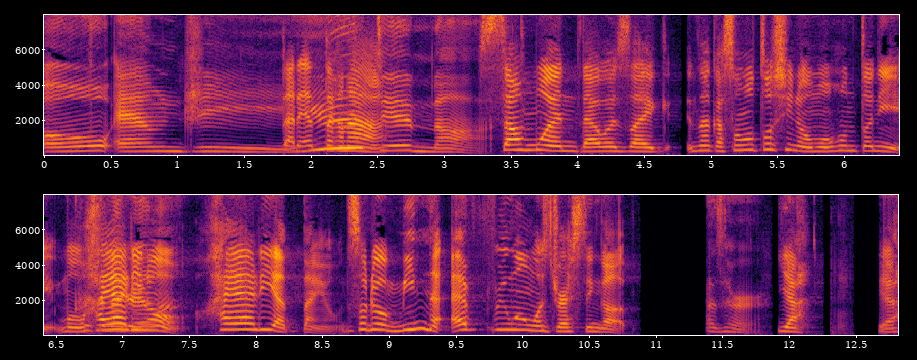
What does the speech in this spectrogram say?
OMG 誰やったかな You did not. Someone that was like なんかその年のもう本当にもう流行りの流行りやったんよ。それをみんな everyone was dressing up. As her? Yeah Yeah.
